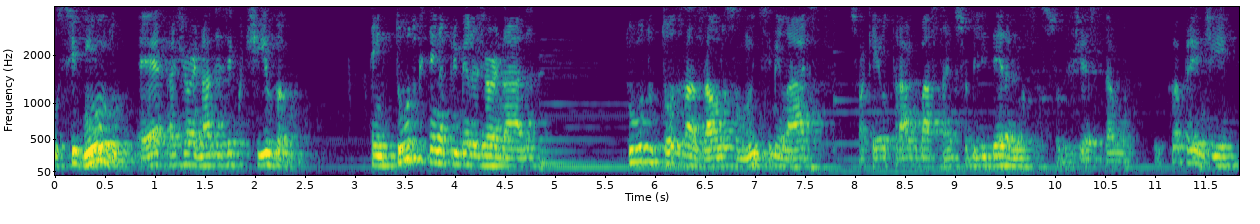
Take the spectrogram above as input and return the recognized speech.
O segundo é a jornada executiva. Tem tudo que tem na primeira jornada, tudo, todas as aulas são muito similares, só que aí eu trago bastante sobre liderança, sobre gestão, tudo que eu aprendi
